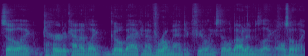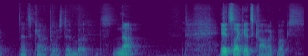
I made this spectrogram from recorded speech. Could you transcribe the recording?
So like to her to kind of like go back and have romantic feelings still about him is like also like that's kind of twisted, but it's not. It's like it's comic books.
